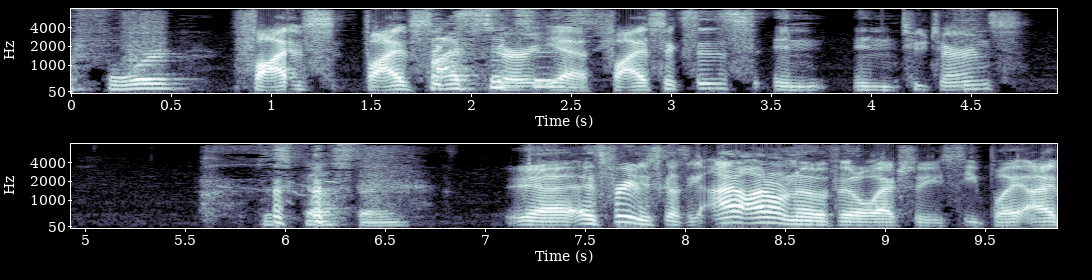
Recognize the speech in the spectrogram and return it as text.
four. five, five, six, Five or, yeah, five sixes in in two turns. Disgusting. Yeah, it's pretty disgusting. I, I don't know if it'll actually see play. I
